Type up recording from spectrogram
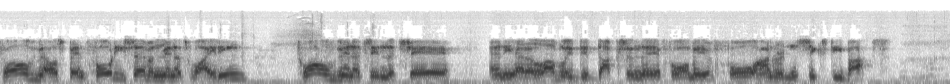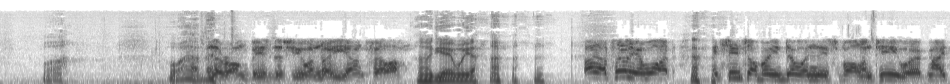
12 mi- I spent 47 minutes waiting, 12 minutes in the chair, and he had a lovely deduction there for me of 460 bucks. Wow. Wow. In the wrong business, you and me, young fella. oh, yeah, we are. I'll tell you what, and since I've been doing this volunteer work, mate,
